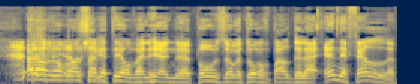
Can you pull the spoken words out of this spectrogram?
Alors, on va s'arrêter. On va aller à une pause. de retour, on vous parle de la NFL.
